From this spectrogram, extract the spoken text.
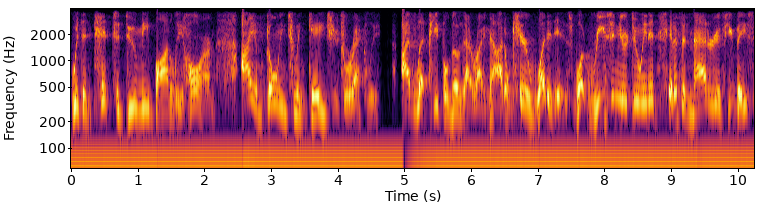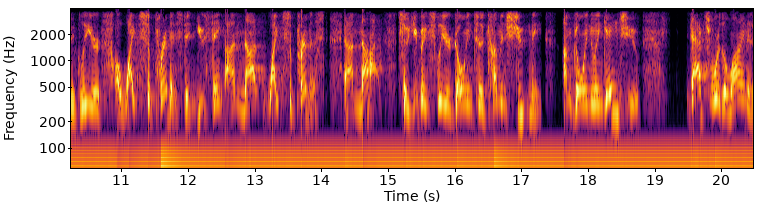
with intent to do me bodily harm, I am going to engage you directly. I've let people know that right now. I don't care what it is, what reason you're doing it. It doesn't matter if you basically are a white supremacist and you think I'm not white supremacist, and I'm not. So you basically are going to come and shoot me. I'm going to engage you that's where the line is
